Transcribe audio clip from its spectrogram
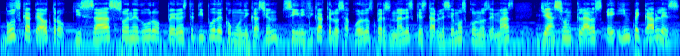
Búscate a otro, quizás suene duro, pero este tipo de comunicación significa que los acuerdos personales que establecemos con los demás ya son claros e impecables.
